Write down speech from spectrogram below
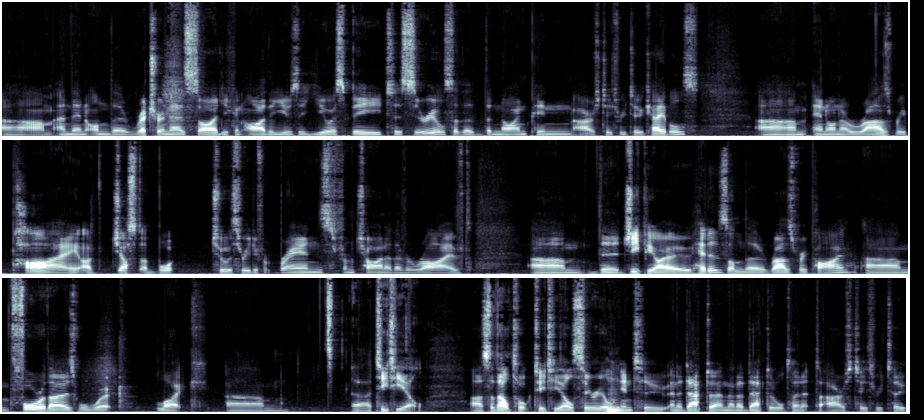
Um, and then on the RetroNAS side, you can either use a USB to serial, so the, the 9 pin RS232 cables, um, and on a Raspberry Pi, I've just I bought two or three different brands from China. They've arrived. Um, the GPIO headers on the Raspberry Pi, um, four of those will work like um, uh, TTL. Uh, so they'll talk TTL serial mm. into an adapter, and that adapter will turn it to RS232.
